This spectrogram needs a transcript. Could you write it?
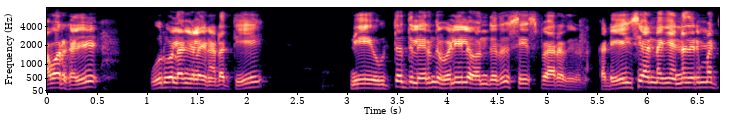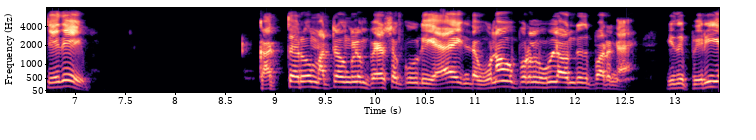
அவர்கள் ஊர்வலங்களை நடத்தி நீ யுத்தத்திலிருந்து வெளியில் வந்தது சீஸ் பேரது வேணும் கடைசியாக அன்னைக்கு என்ன தெரியுமா செய்தி? கத்தரும் மற்றவங்களும் பேசக்கூடிய இந்த உணவுப் பொருள் உள்ளே வந்தது பாருங்கள் இது பெரிய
